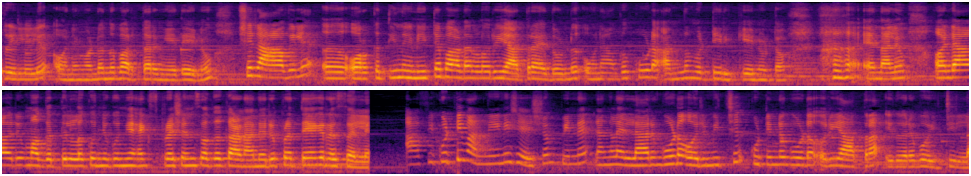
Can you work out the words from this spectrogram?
ത്രില്ലിൽ ഓനെ കൊണ്ടൊന്ന് പുറത്തിറങ്ങിയതേനു. പക്ഷെ രാവിലെ ഉറക്കത്തിൽ നിന്ന് എണീറ്റ പാടുള്ള ഒരു യാത്ര ആയതുകൊണ്ട് ഓനാകെ കൂടെ അന്നും വിട്ടിരിക്കേനു കേട്ടോ എന്നാലും ഓന്റെ ആ ഒരു മുഖത്തുള്ള കുഞ്ഞു കുഞ്ഞു എക്സ്പ്രഷൻസ് ഒക്കെ കാണാൻ ഒരു പ്രത്യേക രസമല്ലേ ആഫിക്കുട്ടി വന്നതിന് ശേഷം പിന്നെ ഞങ്ങൾ എല്ലാവരും കൂടെ ഒരുമിച്ച് കുട്ടിന്റെ കൂടെ ഒരു യാത്ര ഇതുവരെ പോയിട്ടില്ല.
